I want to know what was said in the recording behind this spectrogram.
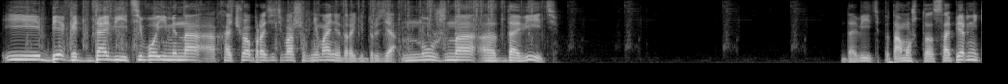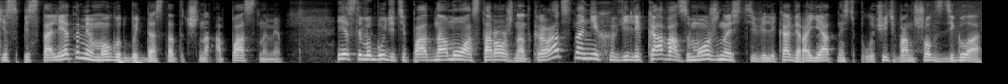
и бегать, давить его именно, а, хочу обратить ваше внимание, дорогие друзья, нужно э, давить. Давить, потому что соперники с пистолетами могут быть достаточно опасными. Если вы будете по одному осторожно открываться на них, велика возможность, велика вероятность получить ваншот с дигла.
